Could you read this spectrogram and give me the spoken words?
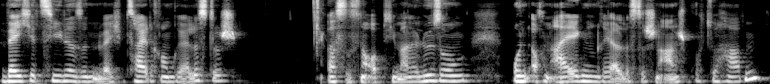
welche Ziele sind in welchem Zeitraum realistisch was ist eine optimale Lösung und auch einen eigenen realistischen Anspruch zu haben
